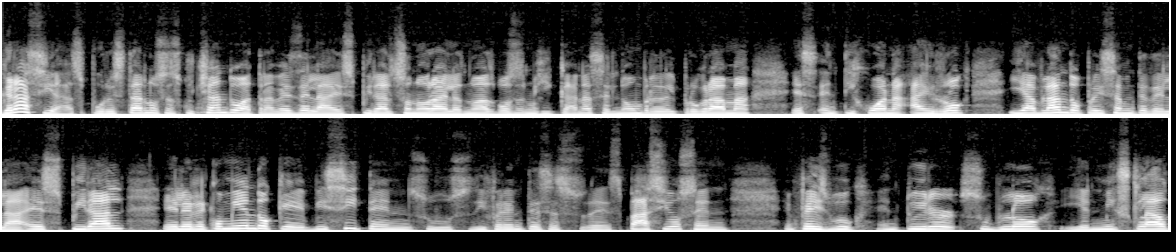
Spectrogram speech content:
Gracias por estarnos escuchando a través de la espiral sonora de las nuevas voces mexicanas. El nombre del programa es En Tijuana iRock. Y hablando precisamente de la espiral, eh, les recomiendo que visiten sus diferentes es, espacios en, en, Facebook, en Twitter, su blog y en Mixcloud,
